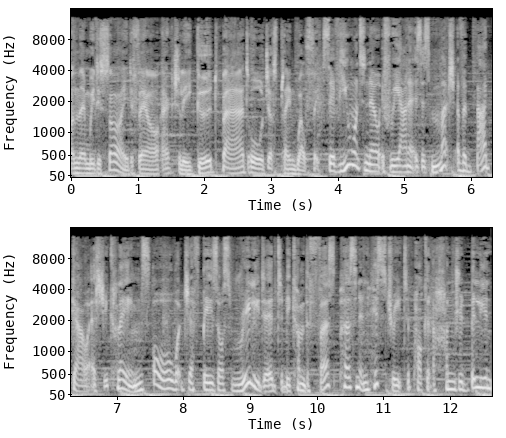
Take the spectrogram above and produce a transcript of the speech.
And then we decide if they are actually good, bad, or just plain wealthy. So if you want to know if Rihanna is as much of a bad gal as she claims, or what Jeff Bezos really did to become the first person in history to pocket $100 billion,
